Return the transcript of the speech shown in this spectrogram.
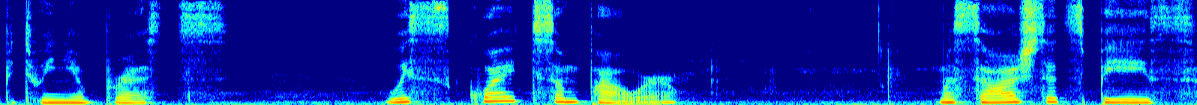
between your breasts with quite some power. Massage that space,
